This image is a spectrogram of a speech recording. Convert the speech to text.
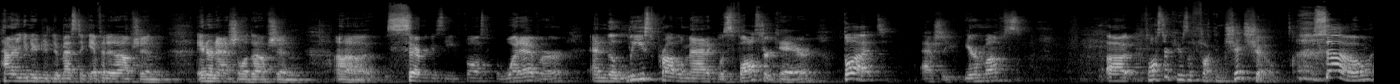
How are you going to do domestic infant adoption, international adoption, uh, surrogacy, foster, whatever? And the least problematic was foster care, but actually, earmuffs. Uh, foster care is a fucking shit show. So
